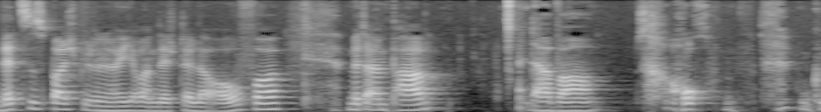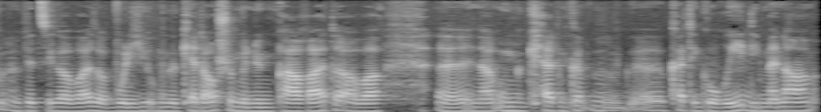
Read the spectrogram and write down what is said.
Letztes Beispiel, das ich auch an der Stelle auf war, mit einem Paar, da war auch witzigerweise, obwohl ich umgekehrt auch schon genügend Paare hatte, aber äh, in einer umgekehrten äh, Kategorie, die Männer,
